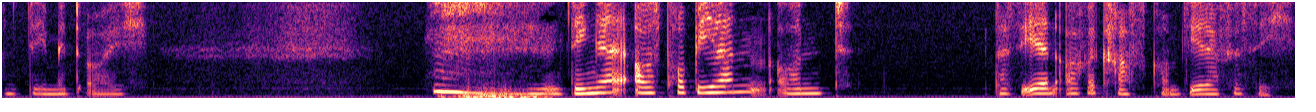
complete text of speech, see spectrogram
und die mit euch Dinge ausprobieren und dass ihr in eure Kraft kommt, jeder für sich.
